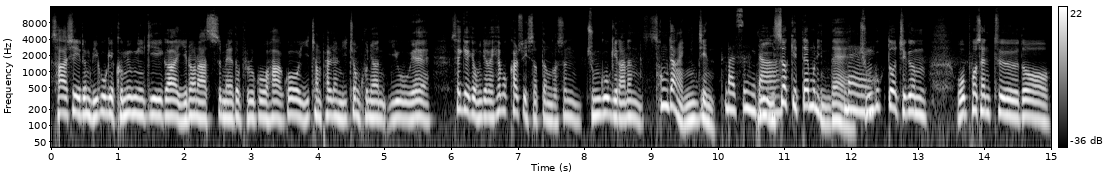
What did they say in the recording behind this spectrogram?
사실은 미국의 금융위기가 일어났음에도 불구하고 2008년, 2009년 이후에 세계 경제가 회복할 수 있었던 것은 중국이라는 성장 엔진이 맞습니다. 있었기 때문인데 네. 중국도 지금 5%도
